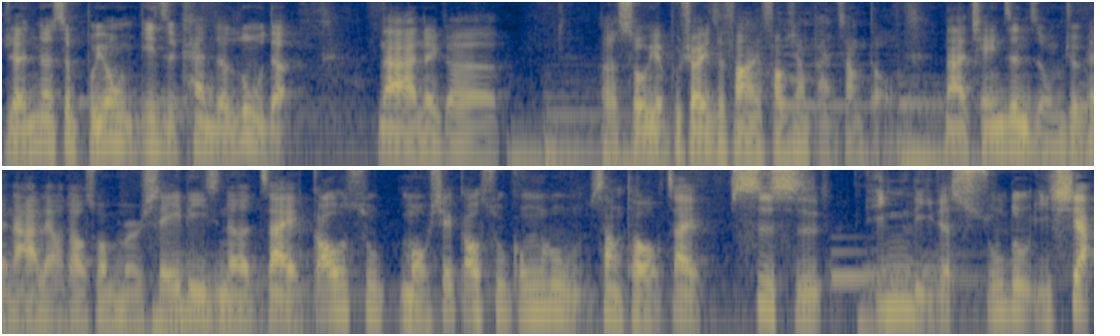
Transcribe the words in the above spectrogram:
人呢是不用一直看着路的，那那个。呃，手也不需要一直放在方向盘上头。那前一阵子我们就跟大家聊到说，Mercedes 呢在高速某些高速公路上头，在四十英里的速度以下，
